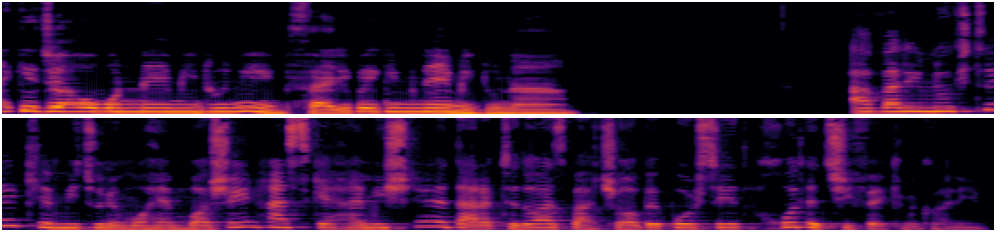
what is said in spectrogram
اگه جوابو نمی‌دونیم سری بگیم نمی‌دونم؟ اولین نکته که می‌تونه مهم باشه این هست که همیشه در ابتدا از بچه ها بپرسید خودت چی فکر می‌کنی؟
